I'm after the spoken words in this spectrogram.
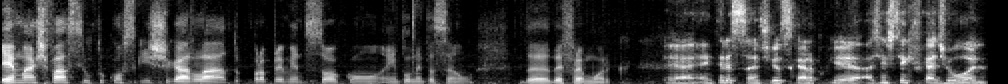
é mais fácil tu conseguir chegar lá do que propriamente só com a implementação da, da framework. É, é interessante isso, cara, porque a gente tem que ficar de olho.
